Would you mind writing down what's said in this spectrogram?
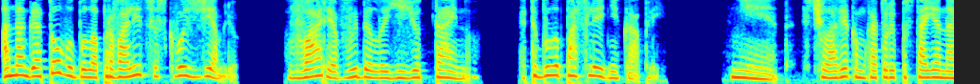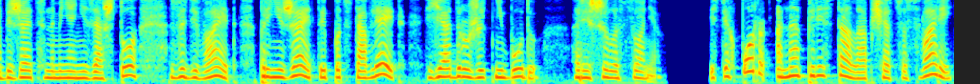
Она готова была провалиться сквозь землю. Варя выдала ее тайну. Это было последней каплей. Нет, с человеком, который постоянно обижается на меня ни за что, задевает, принижает и подставляет, я дружить не буду, решила Соня. И с тех пор она перестала общаться с Варей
